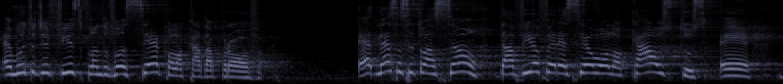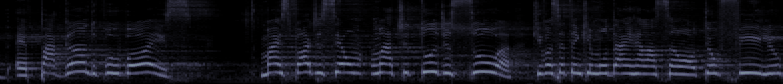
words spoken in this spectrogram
é muito difícil quando você é colocado à prova. É, nessa situação, Davi ofereceu holocaustos é, é, pagando por bois. Mas pode ser um, uma atitude sua que você tem que mudar em relação ao teu filho,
